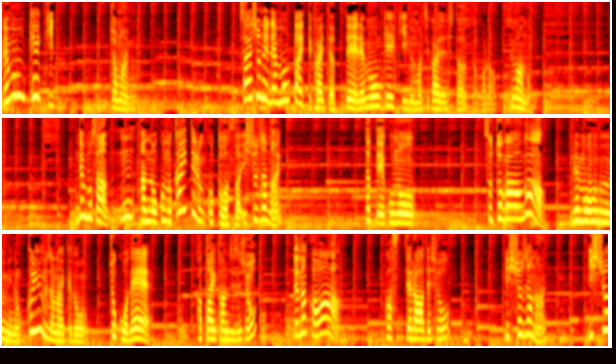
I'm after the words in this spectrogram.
レモンケーキじゃないの？最初にレモンパイって書いてあってレモンケーキの間違いでした。だから違うの。でもさん？あのこの書いてることはさ一緒じゃない？だってこの外側がレモン風味のクリームじゃないけどチョコで硬い感じでしょ？で中はカステラでしょ？一緒じゃない？一緒？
